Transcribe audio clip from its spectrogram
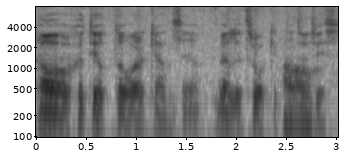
Ja, 78 år cancer. Ja. Väldigt tråkigt ja. naturligtvis.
